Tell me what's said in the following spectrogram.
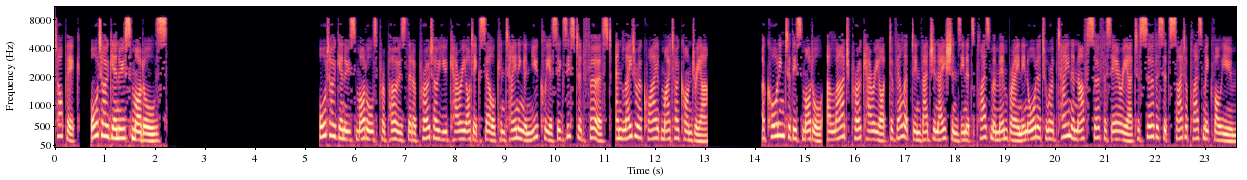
Topic: Autogenous models. Autogenous models propose that a proto-eukaryotic cell containing a nucleus existed first, and later acquired mitochondria. According to this model, a large prokaryote developed invaginations in its plasma membrane in order to obtain enough surface area to service its cytoplasmic volume.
